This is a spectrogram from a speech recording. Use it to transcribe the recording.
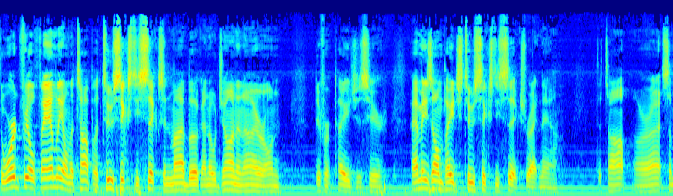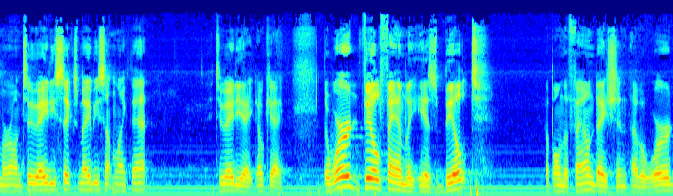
The word filled family on the top of 266 in my book. I know John and I are on different pages here. How many's on page 266 right now? At the top. All right. Some are on 286, maybe, something like that. 288. Okay. The word filled family is built upon the foundation of a word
